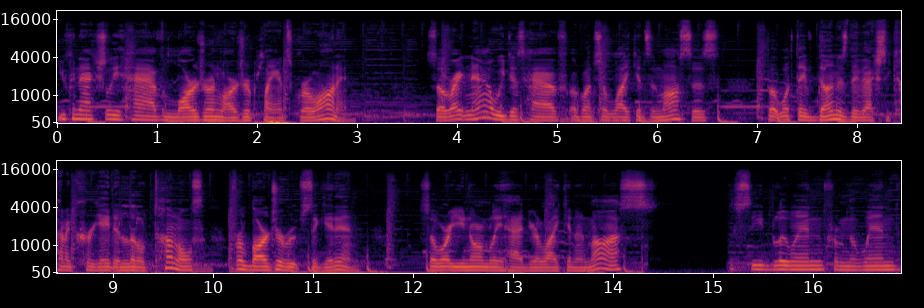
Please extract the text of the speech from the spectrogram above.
you can actually have larger and larger plants grow on it. So right now we just have a bunch of lichens and mosses, but what they've done is they've actually kind of created little tunnels for larger roots to get in. So where you normally had your lichen and moss, the seed blew in from the wind,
